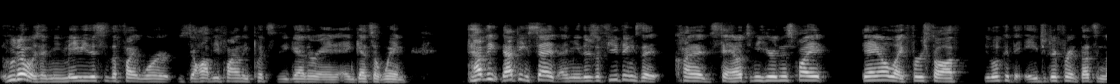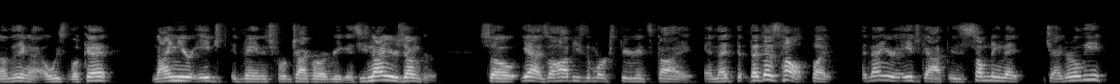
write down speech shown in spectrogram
who knows? I mean, maybe this is the fight where Zahabi finally puts it together and, and gets a win. Having, that being said, I mean, there's a few things that kind of stand out to me here in this fight. Daniel, like, first off, you look at the age difference. That's another thing I always look at nine year age advantage for Drako Rodriguez. He's nine years younger. So yeah, Zahabi's the more experienced guy, and that that does help. But a nine year age gap is something that generally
